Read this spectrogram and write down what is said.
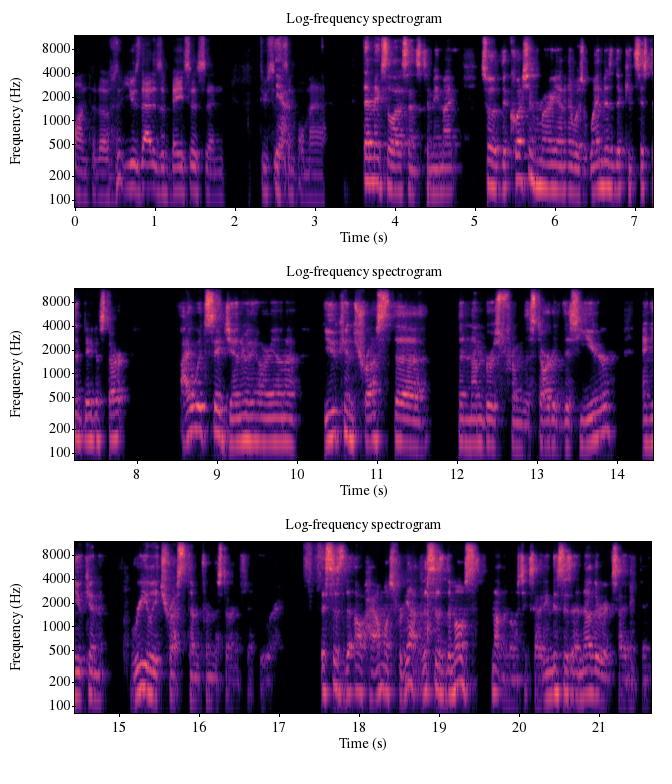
onto those, use that as a basis and do some Yeah. simple math. That makes a lot of sense to me, Mike. So the question from Ariana was, when does the consistent data start? I would say generally, Ariana, you can trust the, the numbers from the start of this year, and you can really trust them from the start of February. This is the, oh, I almost forgot. This is the most, not the most exciting. This is another exciting thing.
